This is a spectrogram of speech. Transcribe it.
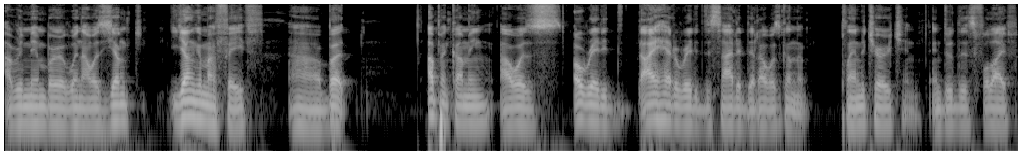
I remember when I was young, young in my faith, uh, but up and coming, I was already, I had already decided that I was gonna plan the church and, and do this for life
